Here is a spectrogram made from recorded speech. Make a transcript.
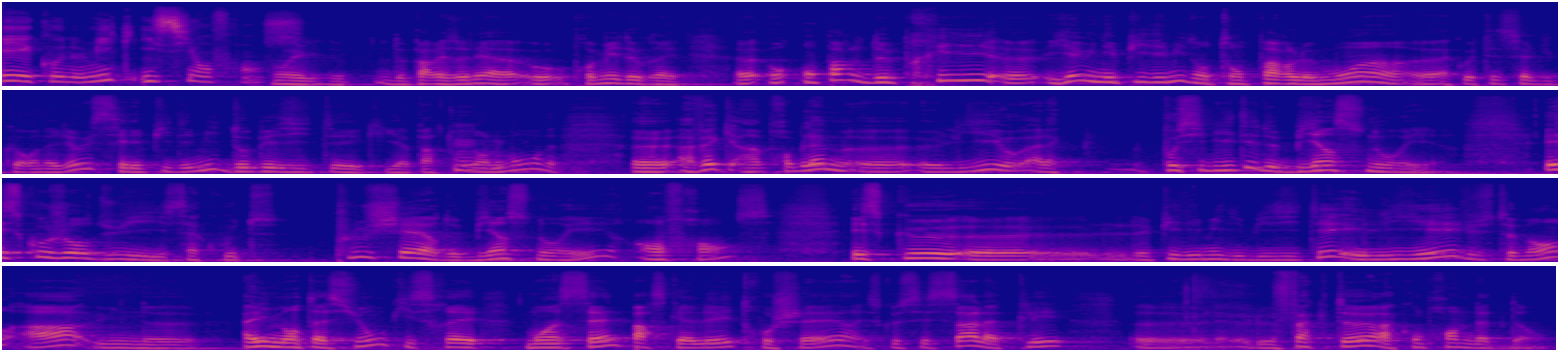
et économique ici en France. Oui, de ne pas raisonner au premier degré. Euh, on, parle de prix, euh, il y a une épidémie dont on parle moins euh, à côté de celle du coronavirus, c'est l'épidémie d'obésité qui y a partout dans le mhm. monde, avec un problème lié à la possibilité de bien se nourrir. Est-ce qu'aujourd'hui, ça coûte plus cher de bien se nourrir en France Est-ce que l'épidémie d'obésité est liée justement à une alimentation qui serait moins saine parce qu'elle est trop chère Est-ce que c'est ça la clé euh, le facteur à comprendre là-dedans?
